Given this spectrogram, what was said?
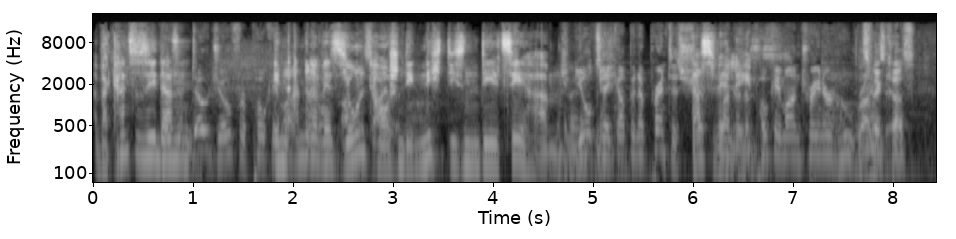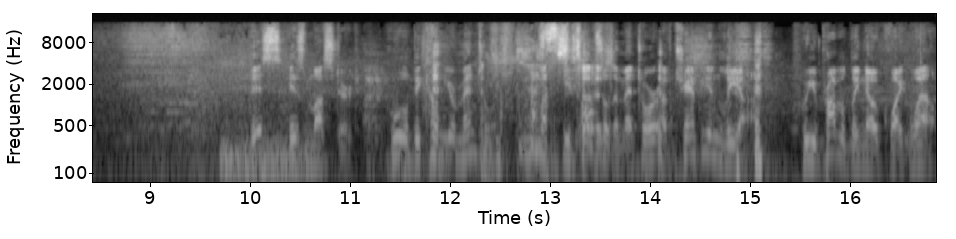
Aber kannst du sie There's a dann dojo for Pokemon in andere battles on this tauschen, die nicht diesen DLC haben? And you'll take up an apprenticeship Das wär under the lame. Pokemon trainer who Das wäre runs it. krass. This is Mustard, who will become your mentor. He's also the mentor of Champion Leon, who you probably know quite well.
